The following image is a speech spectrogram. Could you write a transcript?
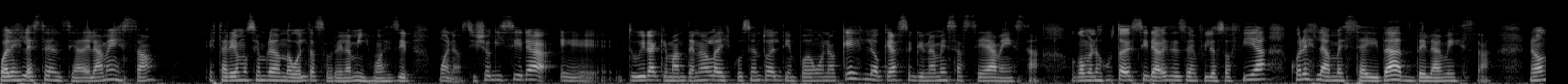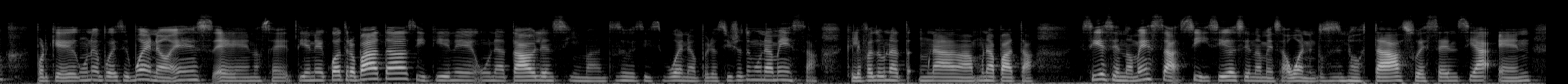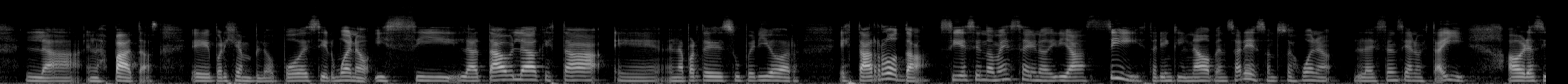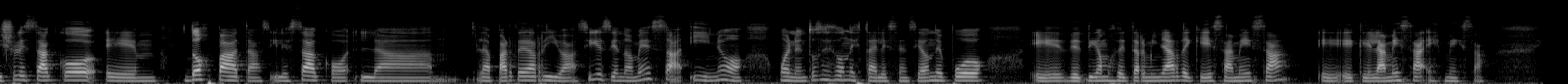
cuál es la esencia de la mesa, estaríamos siempre dando vueltas sobre la misma. Es decir, bueno, si yo quisiera, eh, tuviera que mantener la discusión todo el tiempo de, bueno, ¿qué es lo que hace que una mesa sea mesa? O como nos gusta decir a veces en filosofía, ¿cuál es la meseidad de la mesa? ¿No? Porque uno puede decir, bueno, es, eh, no sé, tiene cuatro patas y tiene una tabla encima. Entonces decís, bueno, pero si yo tengo una mesa que le falta una, una, una pata, ¿Sigue siendo mesa? Sí, sigue siendo mesa. Bueno, entonces no está su esencia en, la, en las patas. Eh, por ejemplo, puedo decir, bueno, y si la tabla que está eh, en la parte superior está rota, ¿sigue siendo mesa? Y uno diría, sí, estaría inclinado a pensar eso. Entonces, bueno, la esencia no está ahí. Ahora, si yo le saco em, dos patas y le saco la la parte de arriba sigue siendo mesa y no. Bueno, entonces ¿dónde está la esencia? ¿Dónde puedo, eh, digamos, determinar de que esa mesa, eh, eh, que la mesa es mesa?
